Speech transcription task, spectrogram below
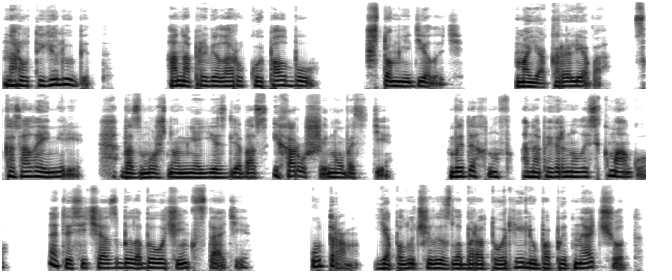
Народ ее любит. Она провела рукой по лбу. Что мне делать? Моя королева, сказала Эмири. Возможно, у меня есть для вас и хорошие новости. Выдохнув, она повернулась к магу. Это сейчас было бы очень кстати. Утром я получил из лаборатории любопытный отчет,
